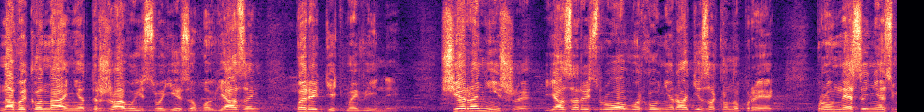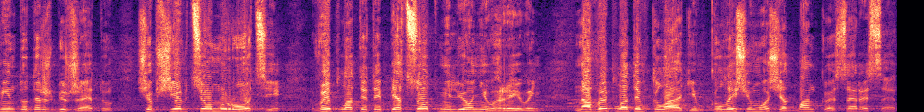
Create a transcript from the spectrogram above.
на виконання державою своїх зобов'язань перед дітьми війни. Ще раніше я зареєстрував в Верховній Раді законопроект про внесення змін до держбюджету, щоб ще в цьому році виплатити 500 мільйонів гривень на виплати вкладів колишньому Ощадбанку СРСР.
